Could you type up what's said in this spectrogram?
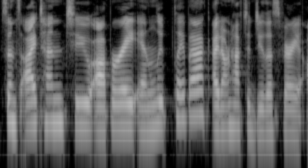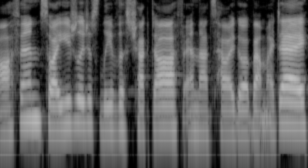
Since I tend to operate in loop playback, I don't have to do this very often. So I usually just leave this checked off and that's how I go about my day.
